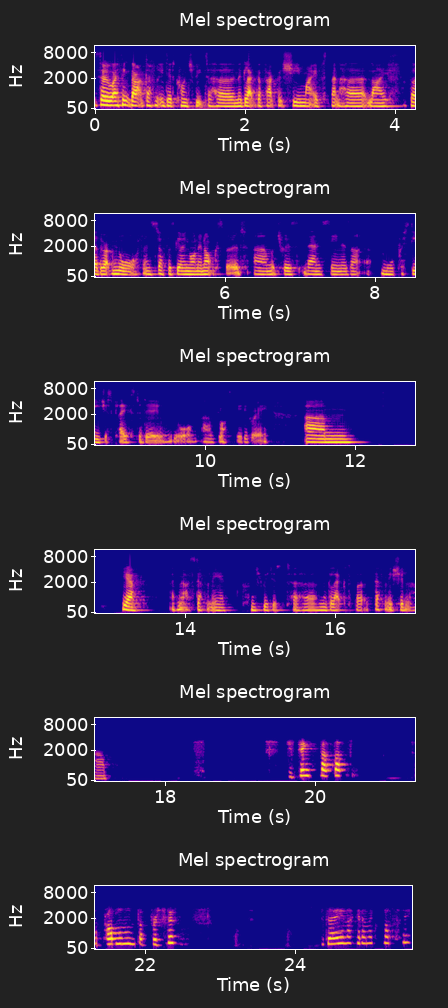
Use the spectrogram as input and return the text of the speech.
so I think that definitely did contribute to her neglect the fact that she might have spent her life further up north and stuff was going on in Oxford, um, which was then seen as a more prestigious place to do your um, philosophy degree. Um, yeah, I think that's definitely contributed to her neglect, but definitely shouldn't have. Do you think that that's a problem that persists today in academic philosophy?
